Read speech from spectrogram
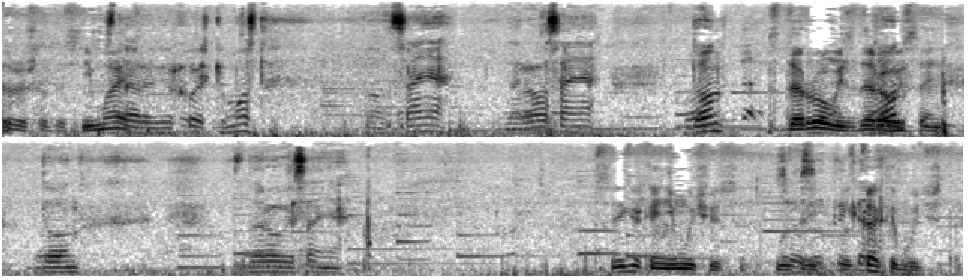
Тоже что-то снимает. Старый Верховский мост. Вон Саня. Здорово, Саня. Дон. Здоровый, здоровый, Дон? Саня. Дон. Здоровый Саня. Смотри, как они мучаются. Смотри, вот как ты будешь так?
